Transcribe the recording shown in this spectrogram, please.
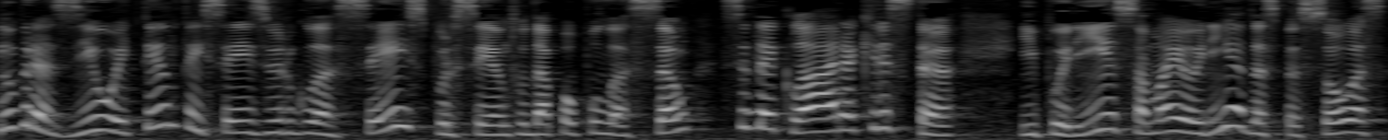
No Brasil, 86,6% da população se declara cristã e por isso a maioria das pessoas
